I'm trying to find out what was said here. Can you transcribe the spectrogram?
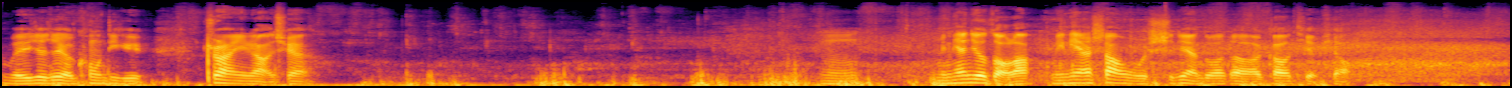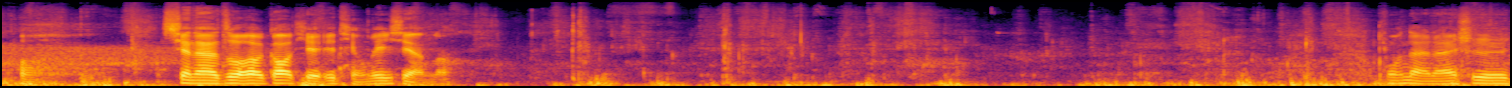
围着这个空地。转一两圈，嗯，明天就走了。明天上午十点多的高铁票。哦，现在坐高铁也挺危险的。我奶奶是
